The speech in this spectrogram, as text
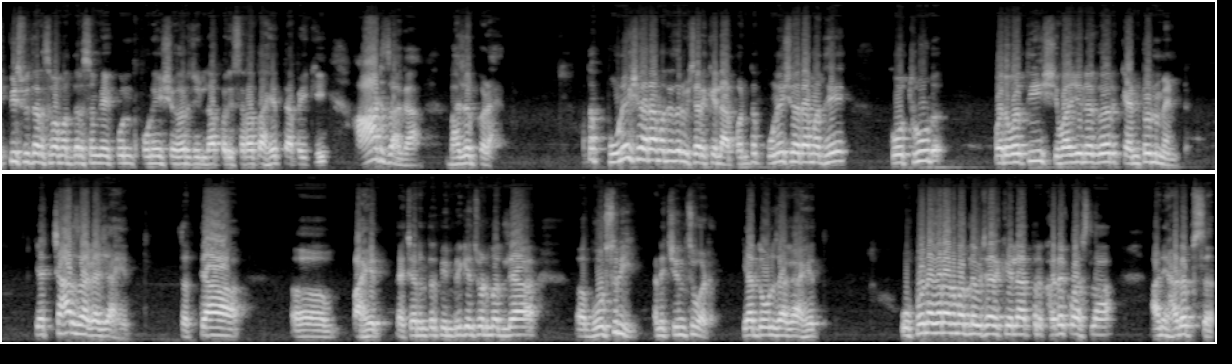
एकवीस विधानसभा मतदारसंघ एकूण पुणे शहर जिल्हा परिसरात आहेत. त्यापैकी आठ जागा भाजपकडे आहेत. आता पुणे शहरामध्ये जर विचार केला आपण तर पुणे शहरामध्ये कोथरूड पर्वती शिवाजीनगर कॅन्टोन्मेंट या चार जागा ज्या आहेत तर त्या आहेत. त्याच्यानंतर पिंपरी चिंचवडमधल्या भोसरी आणि चिंचवड या दोन जागा आहेत. उपनगरांमधला विचार केला तर खडकवासला आणि हडपसर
